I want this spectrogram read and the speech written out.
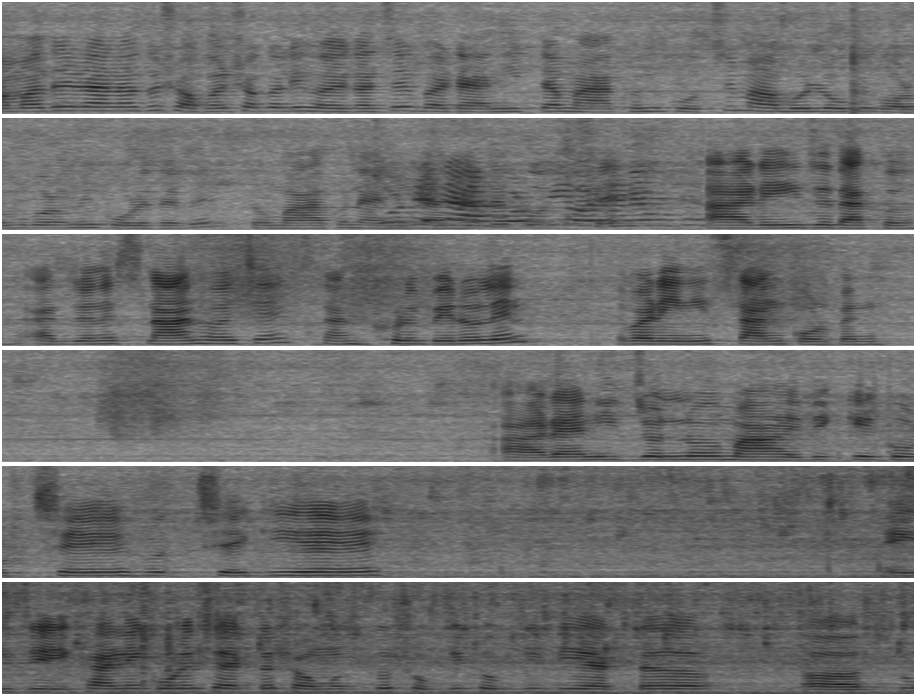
আমাদের রান্না তো সকাল সকালই হয়ে গেছে বাট অ্যানিরটা মা এখন করছে। মা বলল ওকে গরম গরমই করে দেবে। তো মা এখন অ্যানির রান্নাটা করছে। আর এই যে দেখো একজনের স্নান হয়েছে স্নান করে বেরোলেন। এবার ইনি স্নান করবেন। আর অ্যানির জন্য মা এদিকে করছে হচ্ছে গিয়ে এই যে এখানে করেছে একটা সমস্ত সবজি টবজি দিয়ে একটা স্টু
